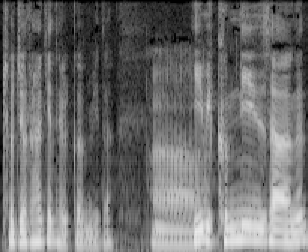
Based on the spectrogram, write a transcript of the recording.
조절하게 될 겁니다. 어. 이미 금리 인상은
